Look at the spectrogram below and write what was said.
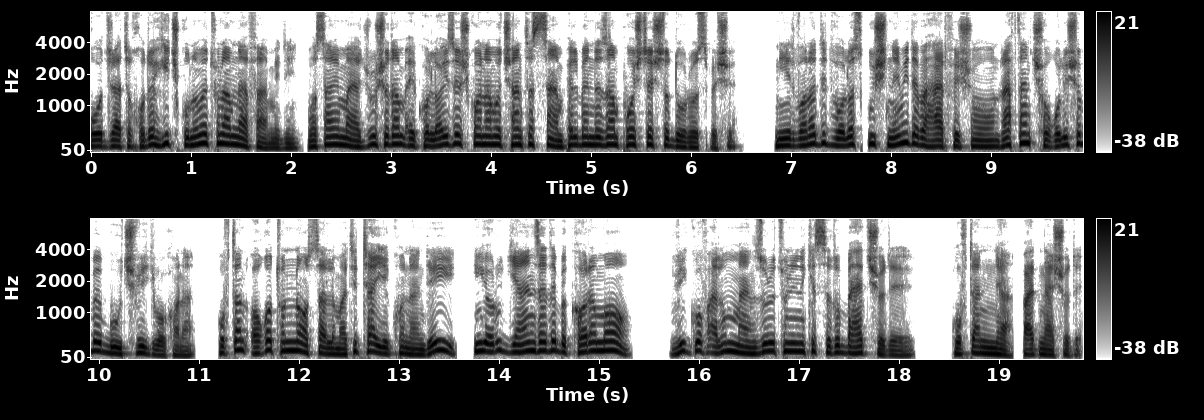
قدرت خدا هیچ کدومتونم نفهمیدین. واسه همین مجبور شدم اکولایزش کنم و چند تا سمپل بندازم پشتش تا درست بشه. نیروانا دید والاس گوش نمیده به حرفشون. رفتن چغلیشو به بوچویگ بکنن. گفتن آقا تو ناسلامتی تهیه کننده ای این یارو گن زده به کار ما. وی گفت الان منظورتون اینه که صدا بد شده. گفتن نه بد نشده.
